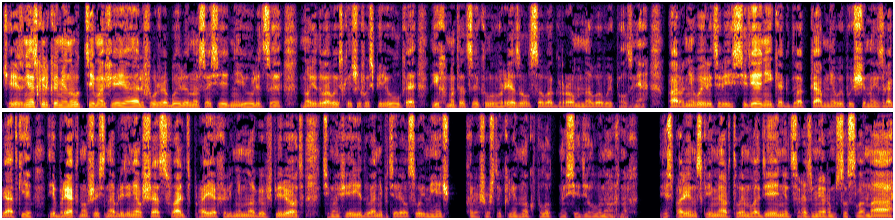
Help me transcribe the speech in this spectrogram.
Через несколько минут Тимофей и Альф уже были на соседней улице, но, едва выскочив из переулка, их мотоцикл врезался в огромного выползня. Парни вылетели из сидений, как два камня, выпущенные из рогатки, и, брякнувшись на обледеневший асфальт, проехали немного вперед. Тимофей едва не потерял свой меч. Хорошо, что клинок плотно сидел в ножнах. Исполинский мертвый младенец размером со слона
